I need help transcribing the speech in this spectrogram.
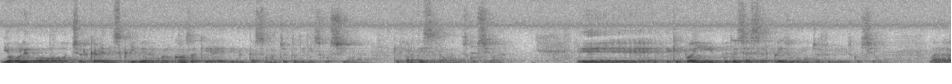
Io volevo cercare di scrivere qualcosa che diventasse un oggetto di discussione, che partisse da una discussione e, e che poi potesse essere preso come oggetto di discussione. Guarda,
